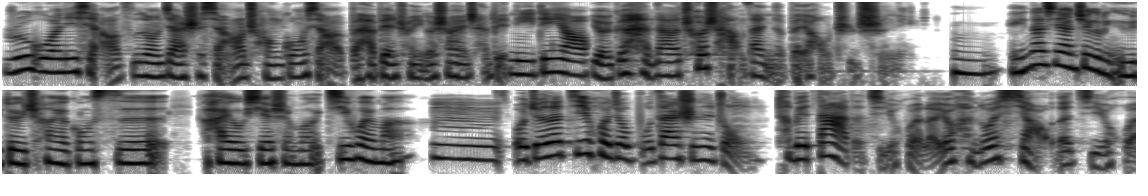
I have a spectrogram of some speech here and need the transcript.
如果你想要自动驾驶，想要成功，想要把它变成一个商业产品，你一定要有一个很大的车厂在你的背后支持你。嗯，诶，那现在这个领域对于创业公司还有些什么机会吗？嗯，我觉得机会就不再是那种特别大的机会了，有很多小的机会。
